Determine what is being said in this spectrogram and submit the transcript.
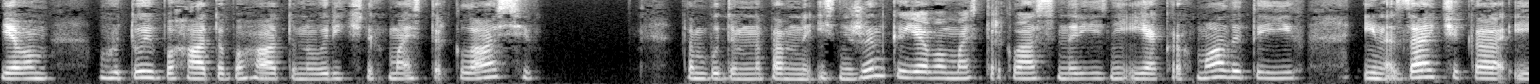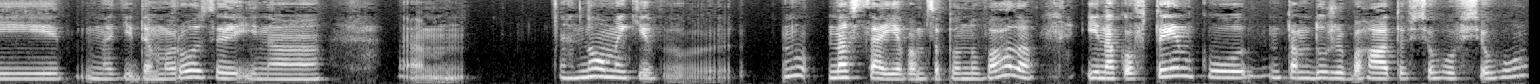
Я вам готую багато-багато новорічних майстер-класів. Там будемо, напевно, і сніжинки, я вам майстер-класи на різні, і як крахмалити їх, і на зайчика, і на Діда Морози, і на ем, гномиків. Ну, на все я вам запланувала. І на ковтинку, ну, там дуже багато всього-всього.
